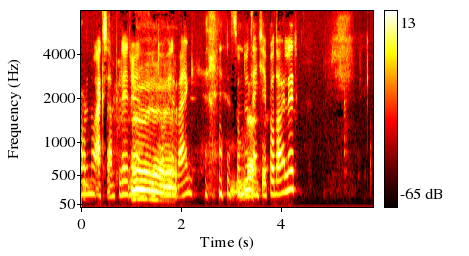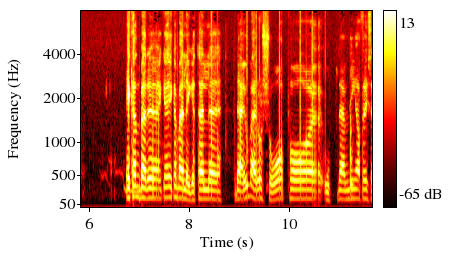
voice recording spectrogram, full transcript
Har du noen eksempler utover vei som du tenker på da, eller? Jeg kan, bare, jeg kan bare legge til Det er jo bare å se på oppnevninga f.eks.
